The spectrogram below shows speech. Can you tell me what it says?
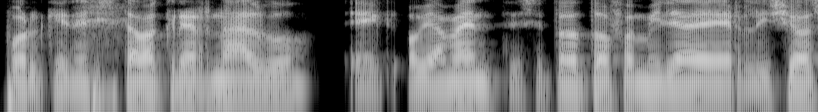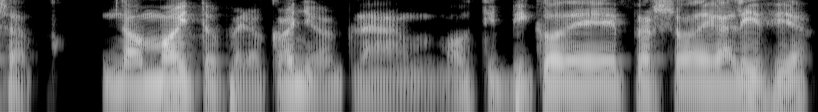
porque necesitaba creer nalgo e eh, obviamente se toda a tua familia é religiosa non moito, pero coño, en plan o típico de persoa de Galicia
